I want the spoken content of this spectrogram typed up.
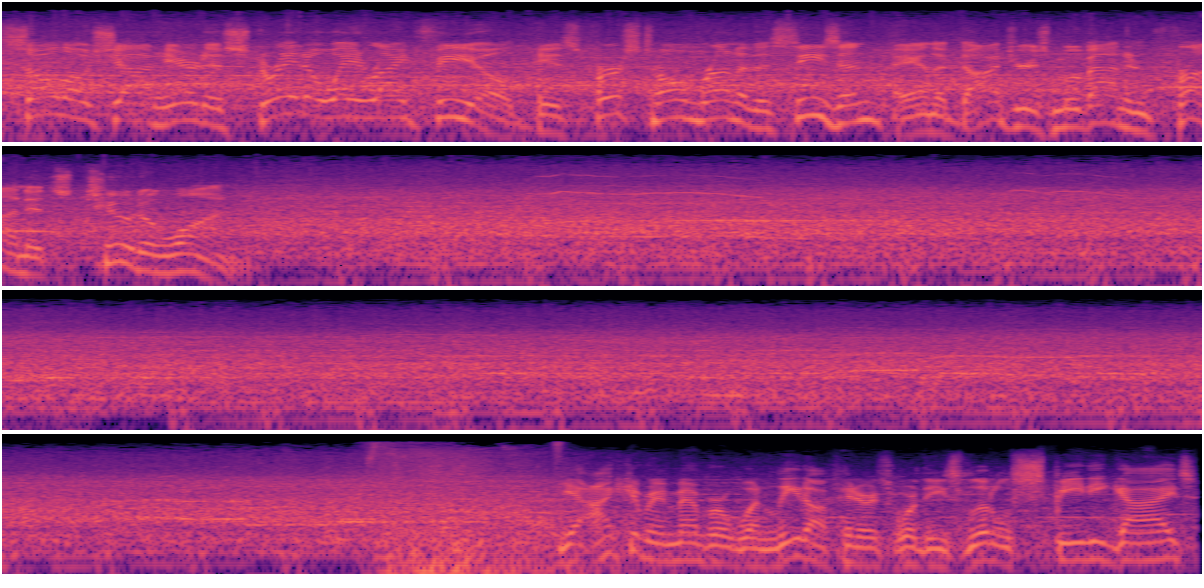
A solo shot here to straightaway right field. His first home run of the season, and the Dodgers move out in front. It's two to one. Yeah, I can remember when leadoff hitters were these little speedy guys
